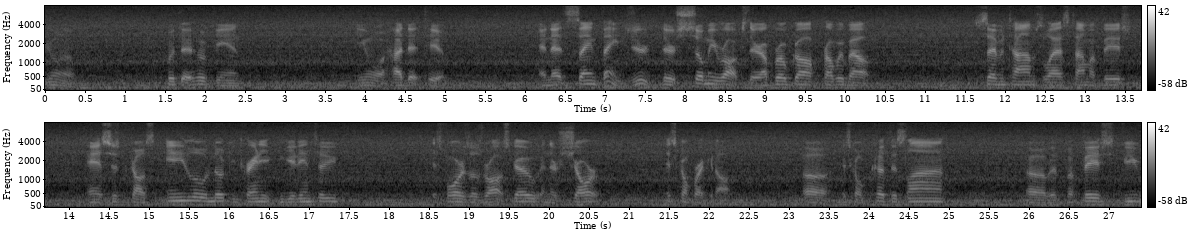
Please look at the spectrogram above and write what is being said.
You want to put that hook in, you want to hide that tip. And that's same thing. You're, there's so many rocks there. I broke off probably about seven times the last time I fished. And it's just because any little nook and cranny it can get into, as far as those rocks go, and they're sharp, it's gonna break it off. Uh, it's gonna cut this line. Uh, if a fish, if you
